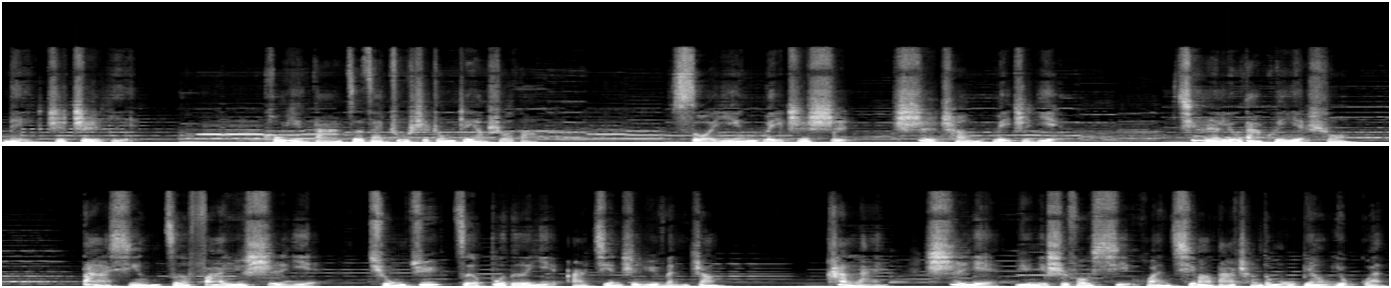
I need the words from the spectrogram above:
美之至也。”孔颖达则在注释中这样说道：“所营谓之事，事成谓之业。”清人刘大奎也说：“大行则发于事业，穷居则不得已而见之于文章。”看来，事业与你是否喜欢、期望达成的目标有关，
